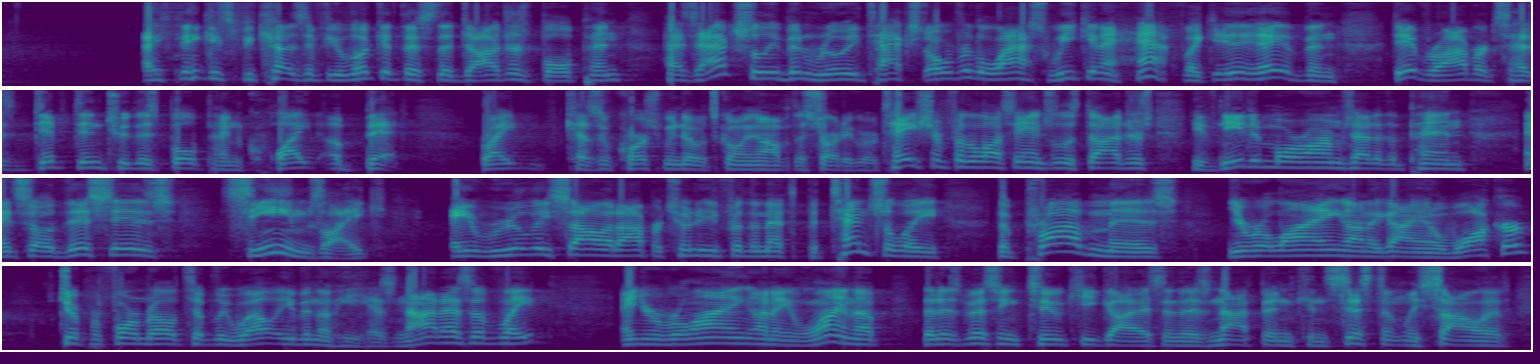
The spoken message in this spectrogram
I think it's because if you look at this, the Dodgers bullpen has actually been really taxed over the last week and a half. Like they have been, Dave Roberts has dipped into this bullpen quite a bit right? Because, of course, we know what's going on with the starting rotation for the Los Angeles Dodgers. You've needed more arms out of the pen. And so this is, seems like, a really solid opportunity for the Mets potentially. The problem is you're relying on a guy in a Walker to perform relatively well, even though he has not as of late. And you're relying on a lineup that is missing two key guys and has not been consistently solid.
